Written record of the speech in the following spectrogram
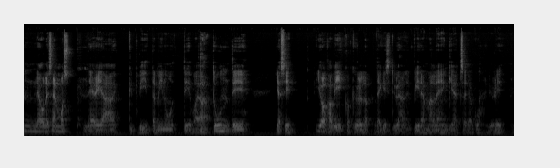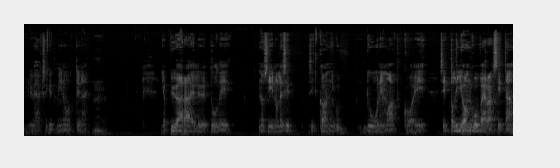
Ne oli semmoista 45 minuuttia vai tuntia. Ja sitten joka viikko kyllä tekisit yhden sen pidemmän lenkin, että se joku yli, yli 90 minuuttinen. Mm. Ja pyöräily tuli, no siinä oli sitten sit kans niinku duunimatkoi. Sitten oli jonkun verran sitä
